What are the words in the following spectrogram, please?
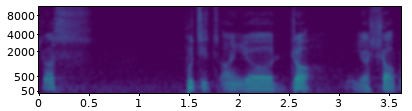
just put it on your door, your shop.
